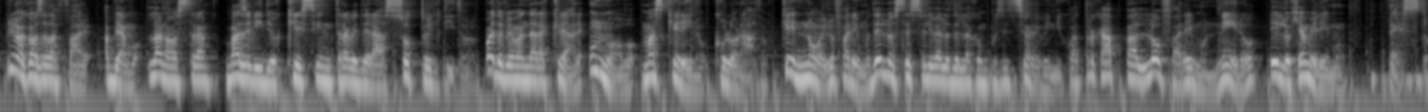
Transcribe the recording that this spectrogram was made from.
prima cosa da fare, abbiamo la nostra base video che si intravederà sotto il titolo. Poi dobbiamo andare a creare un nuovo mascherino colorato, che noi lo faremo dello stesso livello della composizione, quindi 4K, lo faremo nero e lo chiameremo testo.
